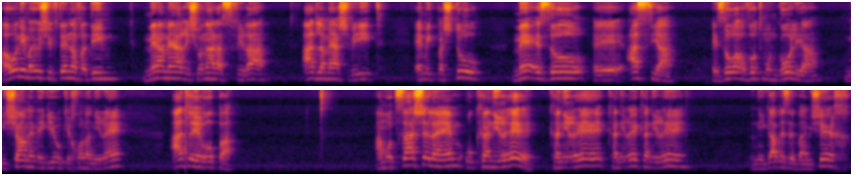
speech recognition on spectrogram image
ההונים היו שבטי נוודים מהמאה הראשונה לספירה עד למאה השביעית. הם התפשטו מאזור אה, אסיה, אזור ערבות מונגוליה, משם הם הגיעו ככל הנראה, עד לאירופה. המוצא שלהם הוא כנראה, כנראה, כנראה, כנראה, אני אגע בזה בהמשך,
